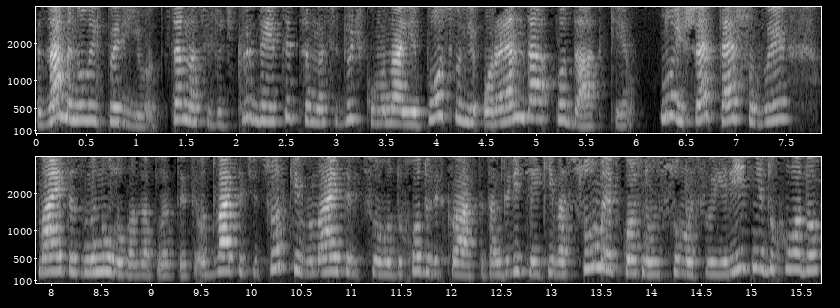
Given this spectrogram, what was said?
За минулий період. Це в нас ідуть кредити, це в нас ідуть комунальні послуги, оренда, податки. Ну і ще те, що ви маєте з минулого заплатити. От 20% ви маєте від свого доходу відкласти. Там дивіться, які у вас суми, в кожного суми свої різні доходу.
